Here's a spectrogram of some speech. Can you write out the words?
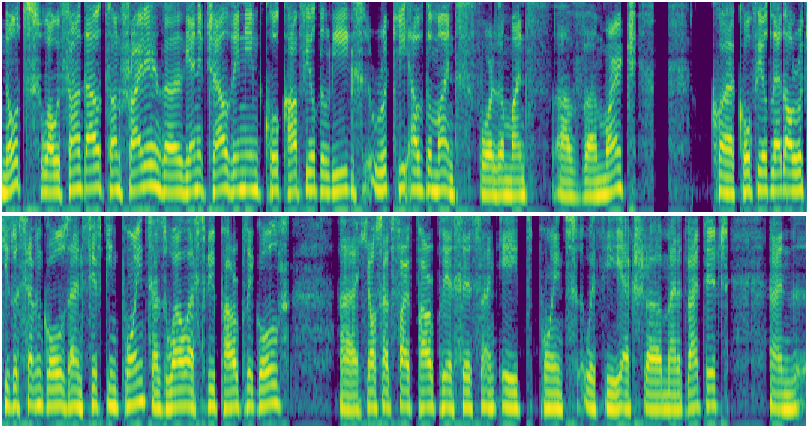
notes. Well, we found out on Friday the, the NHL they named Cole Caufield the league's rookie of the month for the month of uh, March. Caufield led all rookies with seven goals and 15 points, as well as three power play goals. Uh, he also had five power play assists and eight points with the extra man advantage. And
